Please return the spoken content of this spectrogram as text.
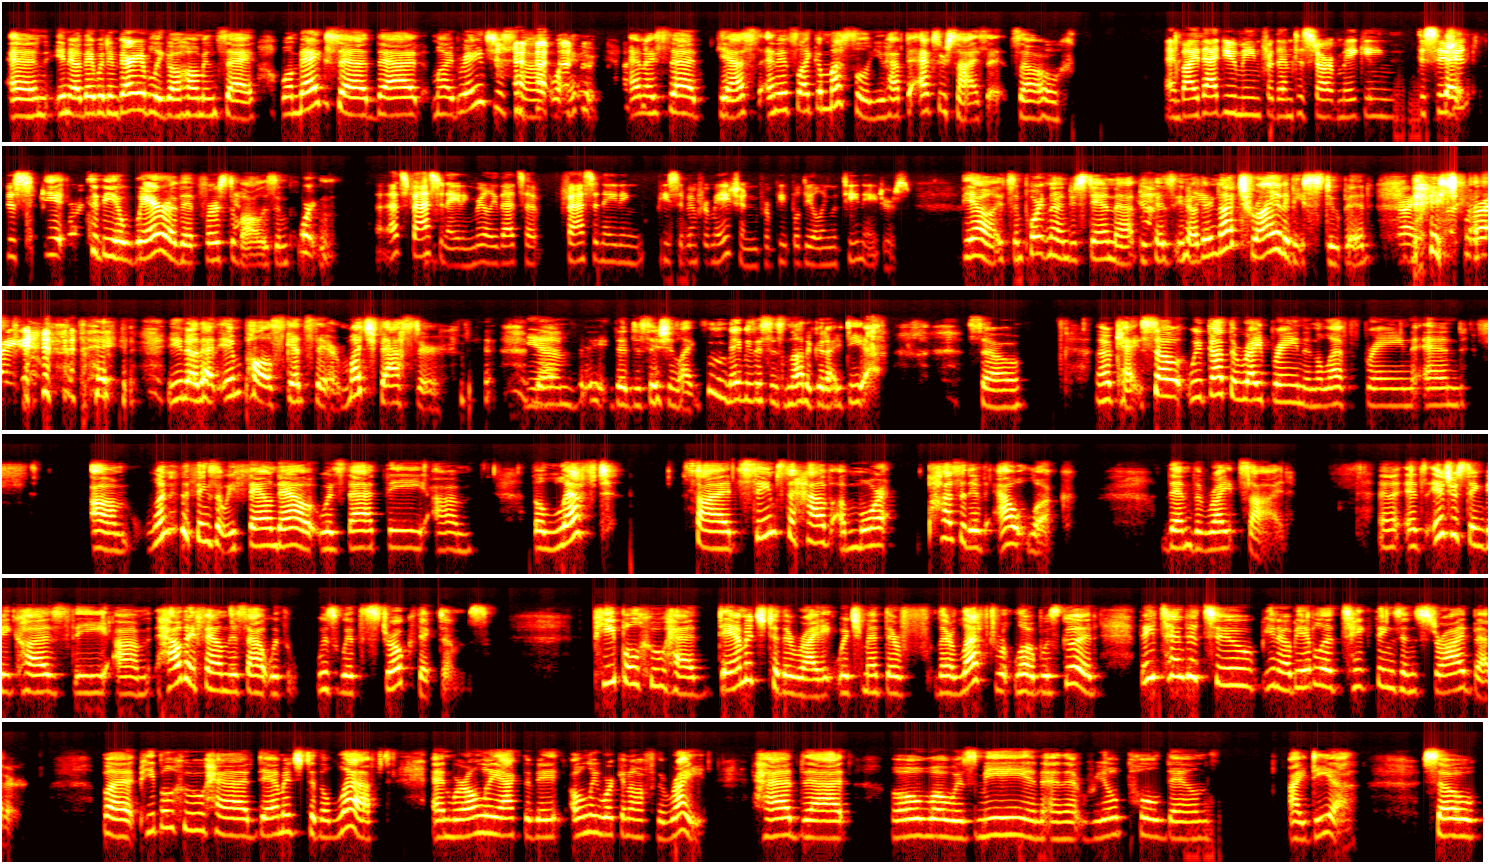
And you know, they would invariably go home and say, "Well, Meg said that my brain's just not." and I said, "Yes, and it's like a muscle. You have to exercise it." So. And by that you mean for them to start making mm-hmm. decisions? to, be, to be aware of it, first of all, is important. That's fascinating, really. That's a fascinating piece of information for people dealing with teenagers. Yeah, it's important to understand that because you know they're not trying to be stupid. Right. Just, right. they, you know that impulse gets there much faster yeah. than the, the decision. Like hmm, maybe this is not a good idea. So, okay, so we've got the right brain and the left brain, and um, one of the things that we found out was that the um, the left side seems to have a more positive outlook than the right side. And it's interesting because the um, how they found this out with was with stroke victims. People who had damage to their right, which meant their their left lobe was good, they tended to you know be able to take things in stride better. But people who had damage to the left and were only activate only working off the right had that oh, woe is me, and, and that real pulled down idea. So,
